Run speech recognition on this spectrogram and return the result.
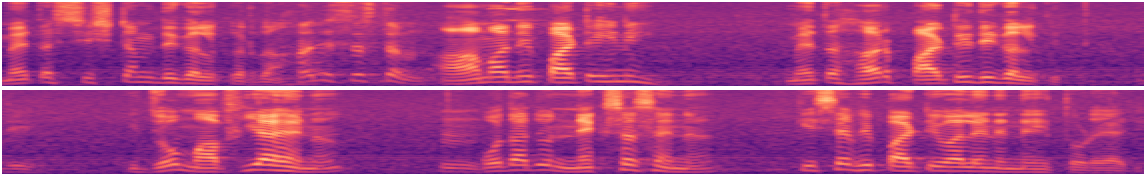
ਮੈਂ ਤਾਂ ਸਿਸਟਮ ਦੀ ਗੱਲ ਕਰਦਾ ਹਾਂਜੀ ਸਿਸਟਮ ਆਮ ਆਦਮੀ ਪਾਰਟੀ ਹੀ ਨਹੀਂ। ਮੈਂ ਤਾਂ ਹਰ ਪਾਰਟੀ ਦੀ ਗੱਲ ਕੀਤੀ। ਜੀ। ਕਿ ਜੋ ਮਾਫੀਆ ਹੈ ਨਾ ਉਹਦਾ ਜੋ ਨੈਕਸਸ ਹੈ ਨਾ ਕਿਸੇ ਵੀ ਪਾਰਟੀ ਵਾਲੇ ਨੇ ਨਹੀਂ ਤੋੜਿਆ ਜੀ।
